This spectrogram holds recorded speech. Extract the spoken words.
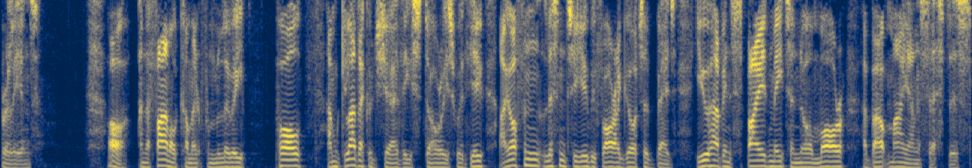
Brilliant. Oh, and a final comment from Louis. Paul, I'm glad I could share these stories with you. I often listen to you before I go to bed. You have inspired me to know more about my ancestors.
